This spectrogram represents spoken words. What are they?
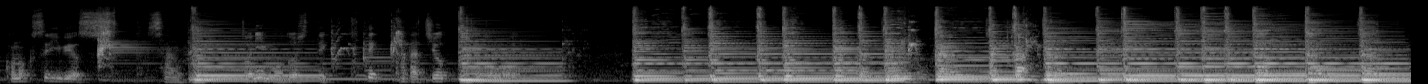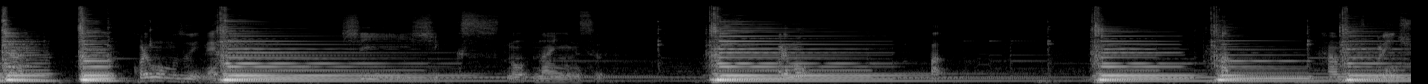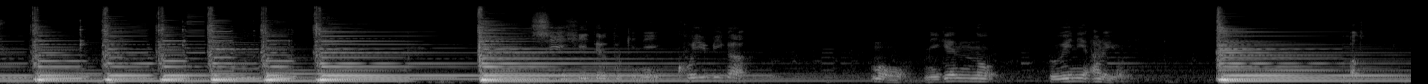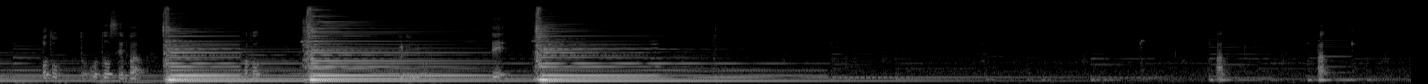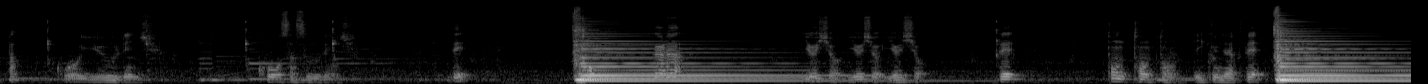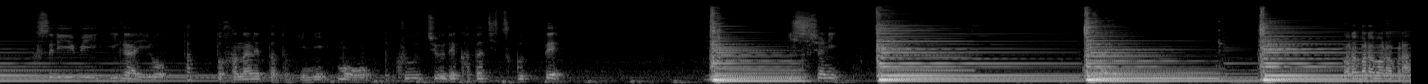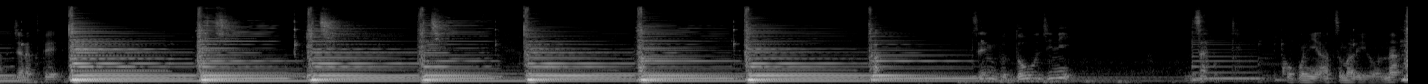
この薬指をスッと3フットに戻してきて形を整えるこれもむずいね。C6 のナインス。これもパッあるように。パト。ッパトッと落とせばパトッくるように。でパッパッパッこういう練習。交差する練習。でこっからよいしょよいしょよいしょ。でトントントンっていくんじゃなくて薬指以外をパッと離れた時にもう空中で形作って一緒に。バラバラバラバラじゃなくて1ここに集まるような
